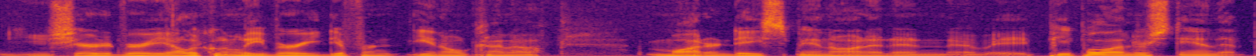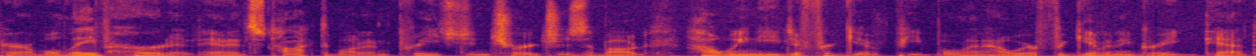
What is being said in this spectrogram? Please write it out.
you shared it very eloquently, very different, you know, kind of modern day spin on it, and uh, people understand that parable. They've heard it, and it's talked about and preached in churches about how we need to forgive people and how we're forgiven in great debt.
